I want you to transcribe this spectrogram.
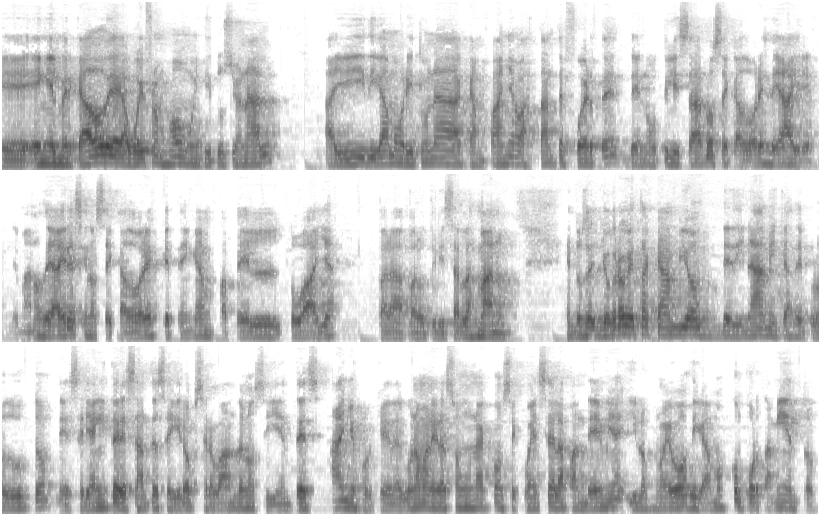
Eh, en el mercado de away from home o institucional, hay, digamos, ahorita una campaña bastante fuerte de no utilizar los secadores de aire, de manos de aire, sino secadores que tengan papel toalla para, para utilizar las manos. Entonces, yo creo que estos cambios de dinámicas de producto eh, serían interesantes seguir observando en los siguientes años, porque de alguna manera son una consecuencia de la pandemia y los nuevos, digamos, comportamientos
